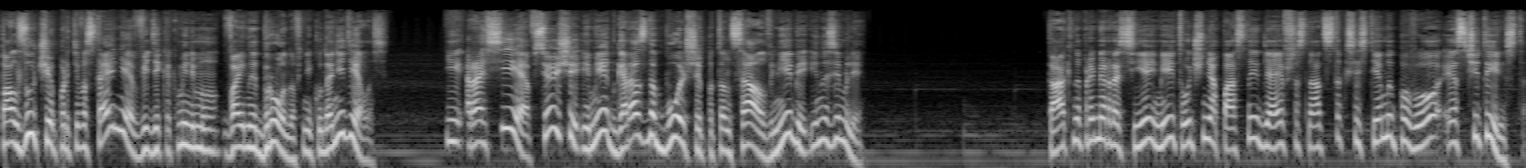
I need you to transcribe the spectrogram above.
ползучее противостояние в виде как минимум войны дронов никуда не делось. И Россия все еще имеет гораздо больший потенциал в небе и на земле – так, например, Россия имеет очень опасные для F-16 системы ПВО С-400,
